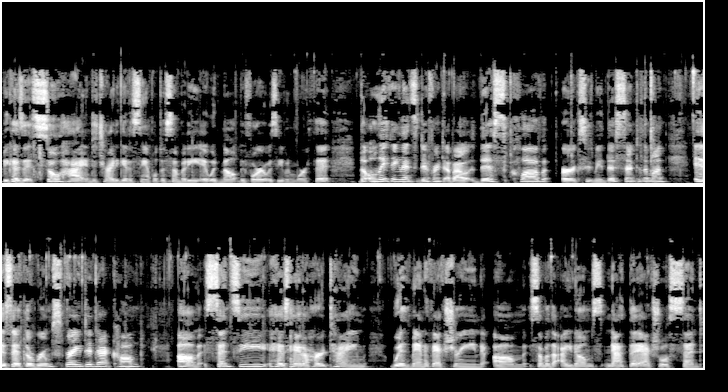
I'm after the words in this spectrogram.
because it's so hot and to try to get a sample to somebody, it would melt before it was even worth it. The only thing that's different about this club, or excuse me, this scent of the month, is that the room spray did not come. Um, Scentsy has had a hard time with manufacturing um, some of the items, not the actual scent,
